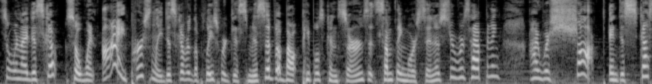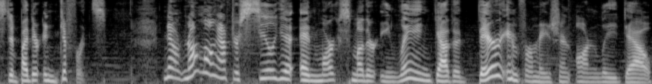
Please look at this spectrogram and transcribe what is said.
So when I discover, so when I personally discovered the police were dismissive about people's concerns that something more sinister was happening, I was shocked and disgusted by their indifference. Now, not long after Celia and Mark's mother Elaine gathered their information on Li Dao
